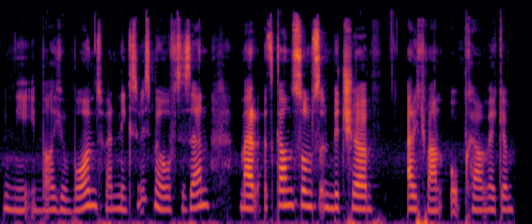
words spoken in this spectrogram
niet in België woont, waar niks mis mee hoeft te zijn. Maar het kan soms een beetje argwaan op gaan wekken.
